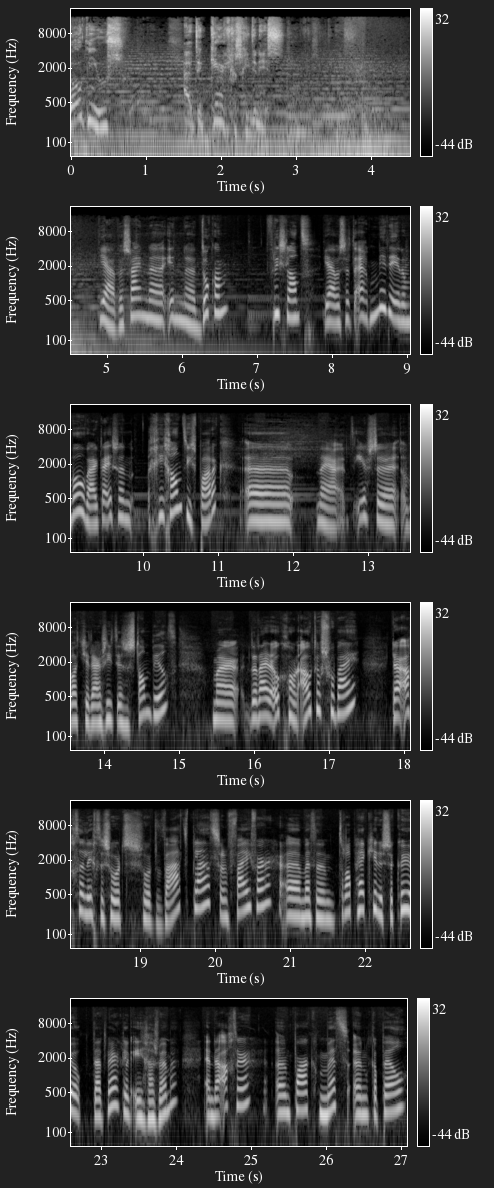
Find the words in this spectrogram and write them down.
Groot nieuws uit de kerkgeschiedenis. Ja, we zijn uh, in uh, Dokkum, Friesland. Ja, we zitten eigenlijk midden in een woonwijk. Daar is een gigantisch park. Uh, nou ja, het eerste wat je daar ziet is een standbeeld. Maar er rijden ook gewoon auto's voorbij. Daarachter ligt een soort, soort waadplaats, een vijver met een traphekje. Dus daar kun je ook daadwerkelijk in gaan zwemmen. En daarachter een park met een kapel.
